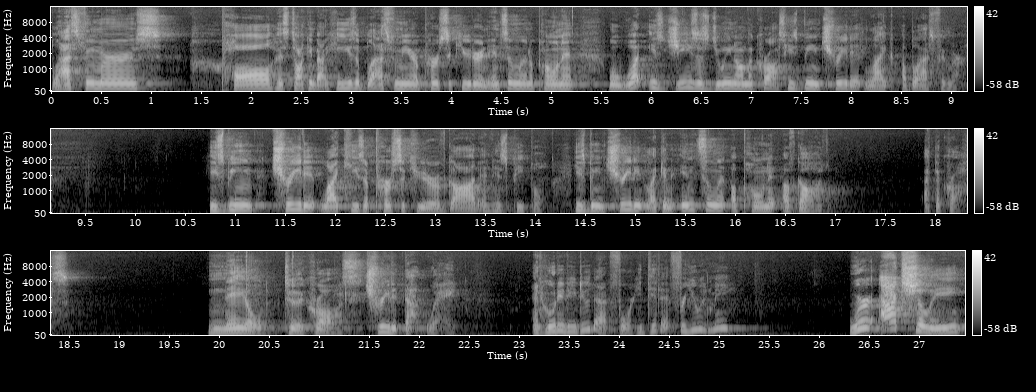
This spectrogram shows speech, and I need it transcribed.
Blasphemers. Paul is talking about he's a blasphemer, a persecutor, an insolent opponent. Well, what is Jesus doing on the cross? He's being treated like a blasphemer. He's being treated like he's a persecutor of God and his people. He's being treated like an insolent opponent of God at the cross. Nailed to the cross, treated that way. And who did he do that for? He did it for you and me. We're actually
